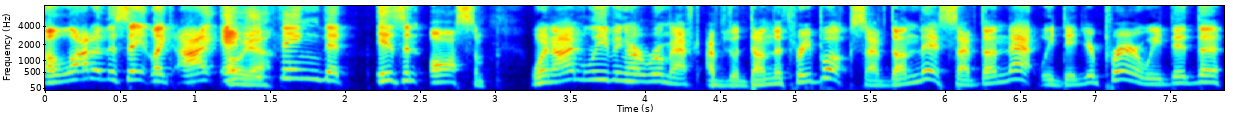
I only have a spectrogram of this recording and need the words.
a lot of the same. Like I Oh, yeah. anything that isn't awesome. When I'm leaving her room after I've done the three books, I've done this, I've done that. We did your prayer, we did the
